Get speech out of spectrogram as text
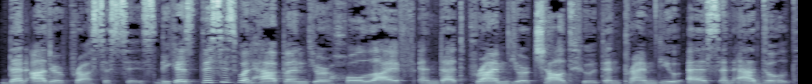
than other processes because this is what happened your whole life and that primed your childhood and primed you as an adult.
